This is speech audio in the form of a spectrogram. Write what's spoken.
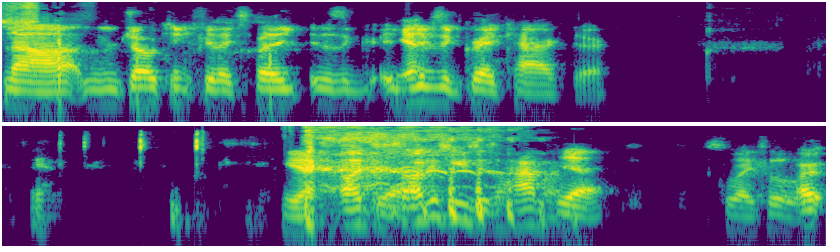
Nah, I'm joking, Felix, but it, is a, it Yeah. gives a great character. Yeah, I just, I just use it as a hammer. Yeah. That's the way forward. Are-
